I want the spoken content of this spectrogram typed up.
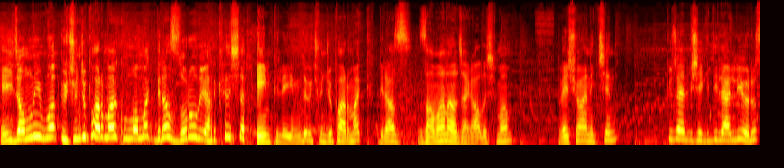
Heyecanlıyım lan. Üçüncü parmağı kullanmak biraz zor oluyor arkadaşlar. Gameplay'imde üçüncü parmak biraz zaman alacak alışmam. Ve şu an için güzel bir şekilde ilerliyoruz.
